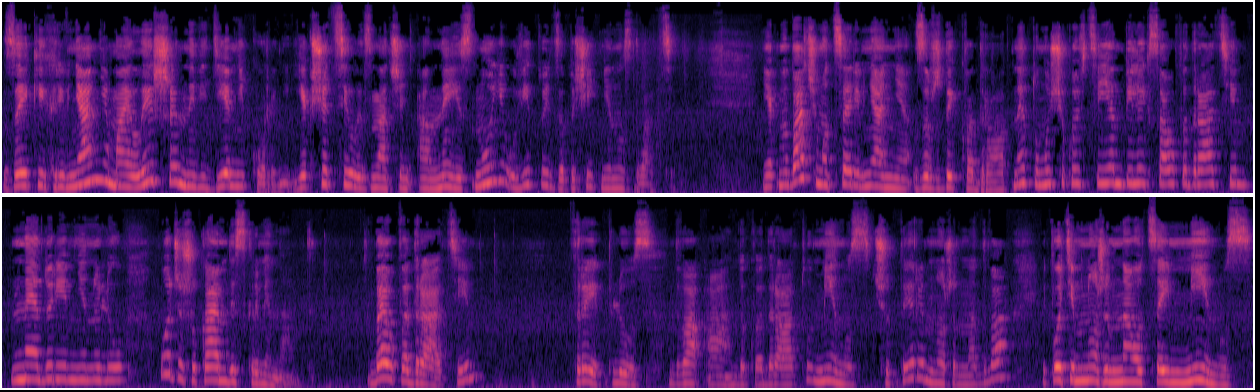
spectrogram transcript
за яких рівняння має лише невід'ємні корені. Якщо цілих значень А не існує, у відповідь запишіть мінус 20. Як ми бачимо, це рівняння завжди квадратне, тому що коефіцієнт біля х у квадраті не дорівнює нулю. Отже, шукаємо дискримінант. b у квадраті 3 плюс 2а до квадрату, мінус 4 множимо на 2, і потім множимо на оцей мінус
